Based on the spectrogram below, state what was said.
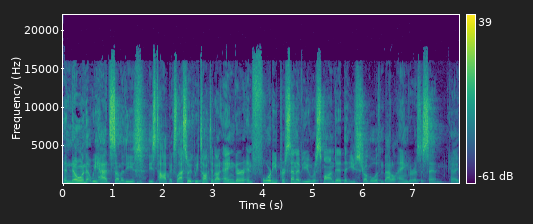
And knowing that we had some of these, these topics. Last week we talked about anger, and 40% of you responded that you struggle with and battle anger as a sin, okay?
